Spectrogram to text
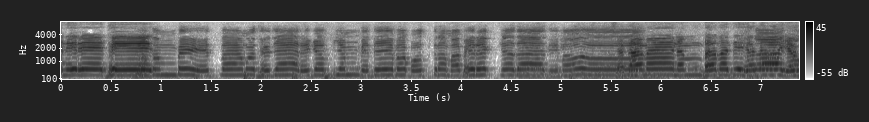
निरेधे कुटुम्बे त्वामधुजारिगव्यम्बिदेव पुत्रमभिरक्षदादिमो शतमानम् भवति शतायुः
